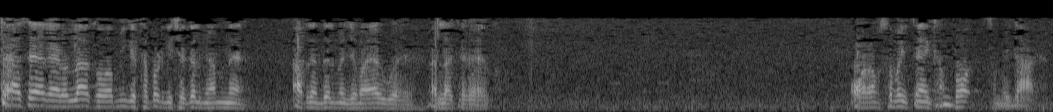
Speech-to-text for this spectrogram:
تو ایسے غیر اللہ کو امی کے تھپڑ کی شکل میں ہم نے اپنے دل میں جمایا ہوا ہے، اللہ کے غیر کو اور ہم سمجھتے ہیں کہ ہم بہت سمجھدار ہیں۔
